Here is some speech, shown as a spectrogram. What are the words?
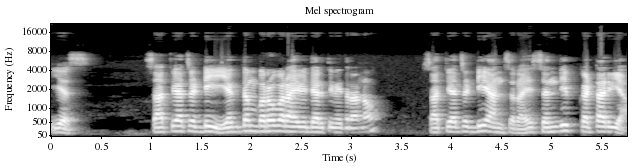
येस सातव्याचं डी एकदम बरोबर आहे विद्यार्थी मित्रांनो. सातव्याचं डी आन्सर आहे संदीप कटारिया.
